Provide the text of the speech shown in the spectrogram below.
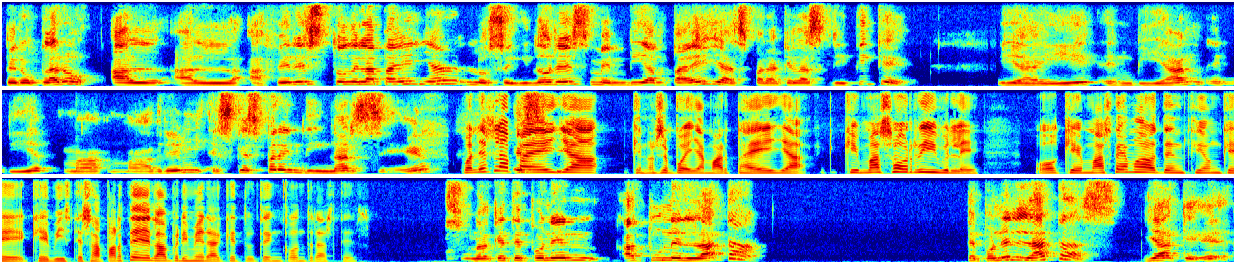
Pero claro, al, al hacer esto de la paella, los seguidores me envían paellas para que las critique. Y ahí envían, envían, ma- madre mía, es que es para indignarse, ¿eh? ¿Cuál es la Es- paella, que no se puede llamar paella, que más horrible o que más te ha llamado la atención que, que vistes, aparte de la primera que tú te encontraste? Pues una que te ponen atún en lata. Te ponen latas. Ya que, eh,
